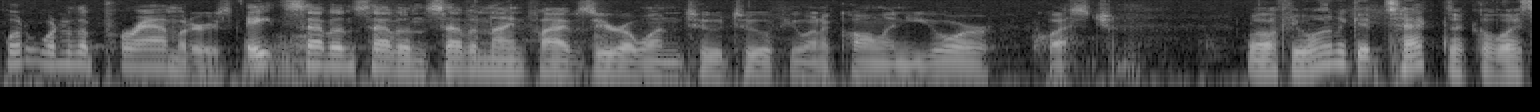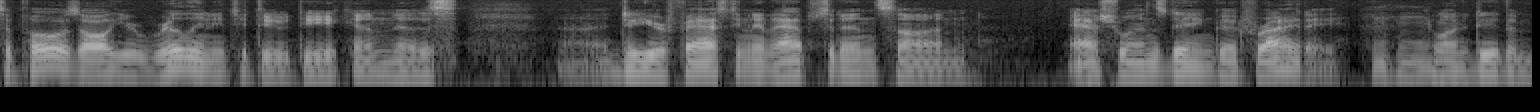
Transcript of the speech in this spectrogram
what what are the parameters? 877-795-0122 if you want to call in your question. Well, if you want to get technical, I suppose all you really need to do, Deacon, is uh, do your fasting and abstinence on Ash Wednesday and Good Friday. Mhm. You want to do the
